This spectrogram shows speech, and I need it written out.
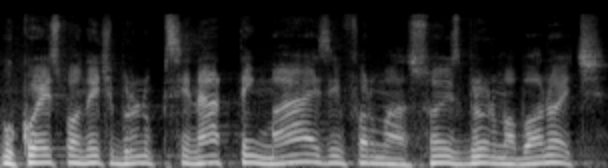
O correspondente Bruno Piscinato tem mais informações. Bruno, uma boa noite.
